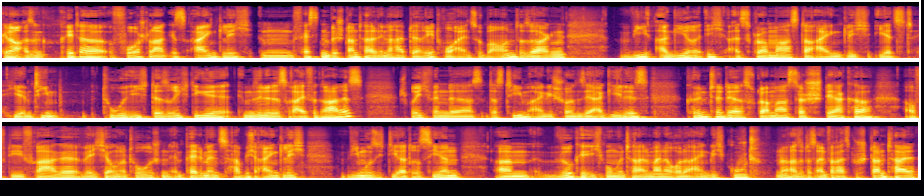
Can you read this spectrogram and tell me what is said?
Genau, also ein konkreter Vorschlag ist eigentlich, einen festen Bestandteil innerhalb der Retro einzubauen, zu sagen, wie agiere ich als Scrum Master eigentlich jetzt hier im Team? Tue ich das Richtige im Sinne des Reifegrades. Sprich, wenn das, das Team eigentlich schon sehr agil ist, könnte der Scrum Master stärker auf die Frage, welche organisatorischen Impediments habe ich eigentlich, wie muss ich die adressieren, ähm, wirke ich momentan in meiner Rolle eigentlich gut. Ne? Also das einfach als Bestandteil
